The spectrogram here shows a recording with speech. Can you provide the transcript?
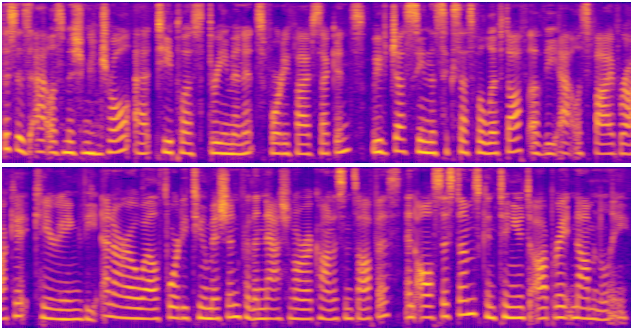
This is Atlas Mission Control at T plus 3 minutes 45 seconds. We've just seen the successful liftoff of the Atlas V rocket carrying the NROL 42 mission for the National Reconnaissance Office, and all systems continue to operate nominally.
